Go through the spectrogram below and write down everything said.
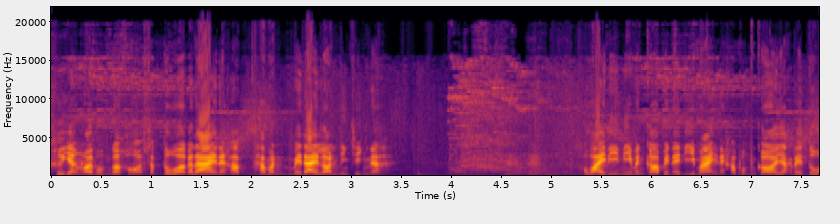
คืออย่างน้อยผมก็ขอสักตัวก็ได้นะครับ ถ้ามันไม่ได้รอนจริง ๆ นะ เพราะว่า ID นี้มันก็เป็น ID ใหม่นะครับ ผมก็อยากได้ตัว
